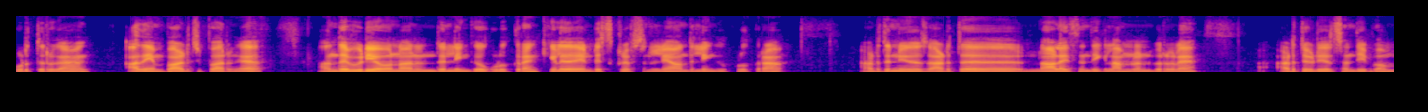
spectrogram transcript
கொடுத்துருக்கேன் அதையும் படித்து பாருங்கள் அந்த வீடியோவை நான் இந்த லிங்க்க கொடுக்குறேன் கீழே டிஸ்கிரிப்ஷன்லேயும் அந்த லிங்க் கொடுக்குறேன் அடுத்த நியூஸ் அடுத்த நாளை சந்திக்கலாம் நண்பர்களே. அடுத்த வீடியோவில் சந்திப்போம்.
